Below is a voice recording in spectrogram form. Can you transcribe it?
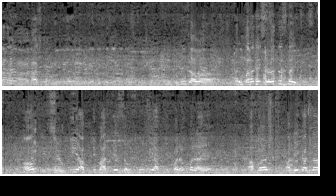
राज. तुम्ही जावा. आणि मला काही कळतच नाही. अहो शेवटी आपली भारतीय संस्कृती आपली परंपरा आहे. आपण अनेकांना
